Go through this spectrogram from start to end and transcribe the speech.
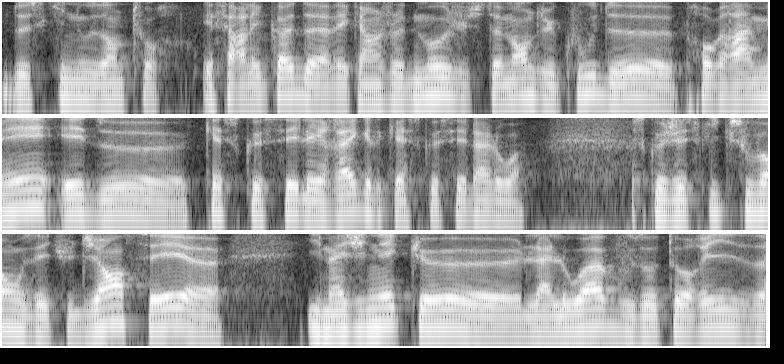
de ce qui nous entoure. Et faire les codes avec un jeu de mots, justement, du coup, de programmer et de euh, qu'est-ce que c'est les règles, qu'est-ce que c'est la loi. Ce que j'explique souvent aux étudiants, c'est imaginez que la loi vous autorise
